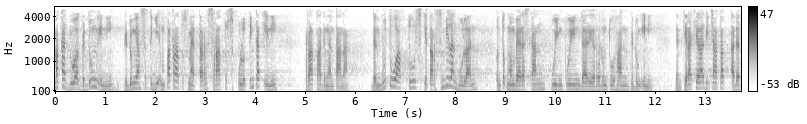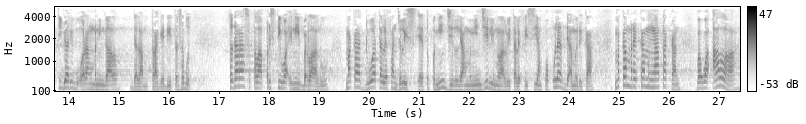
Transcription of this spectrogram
maka dua gedung ini, gedung yang setinggi 400 meter, 110 tingkat ini, rata dengan tanah. Dan butuh waktu sekitar 9 bulan untuk membereskan puing-puing dari reruntuhan gedung ini. Dan kira-kira dicatat ada 3.000 orang meninggal dalam tragedi tersebut. Saudara, setelah peristiwa ini berlalu, maka dua televangelis, yaitu penginjil yang menginjili melalui televisi yang populer di Amerika, maka mereka mengatakan bahwa Allah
